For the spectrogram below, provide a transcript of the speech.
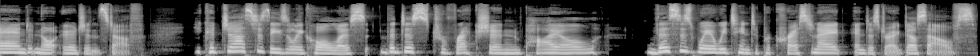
and not urgent stuff. You could just as easily call this the distraction pile. This is where we tend to procrastinate and distract ourselves.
